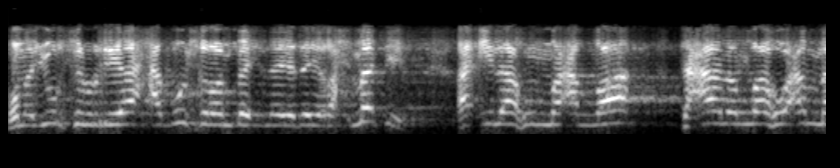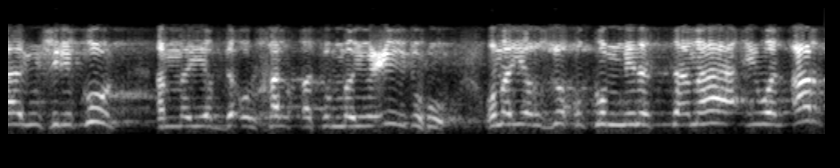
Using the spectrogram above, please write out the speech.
ومن يرسل الرياح بشرا بين يدي رحمته؟ أإله مع الله؟ تعالى الله عما يشركون. أمن يبدأ الخلق ثم يعيده؟ ومن يرزقكم من السماء والأرض؟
